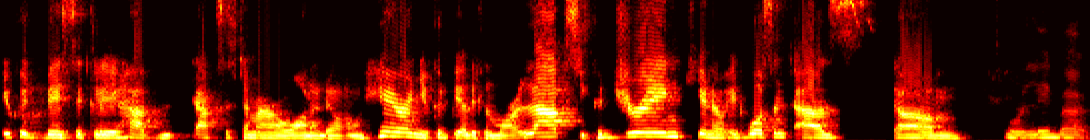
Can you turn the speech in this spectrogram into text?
you could basically have access to marijuana down here, and you could be a little more lax. You could drink. You know, it wasn't as um, more laid back.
